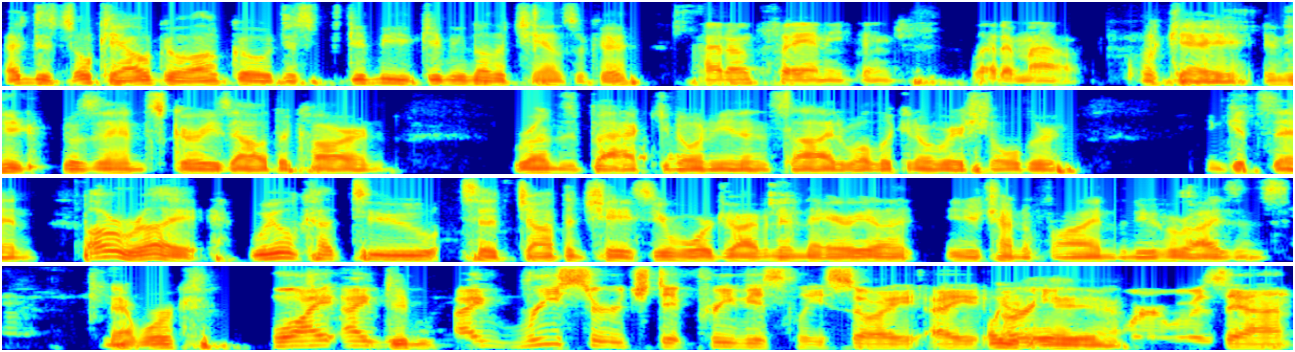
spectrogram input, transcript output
I just, okay, I'll go. I'll go. Just give me, give me another chance, okay? I don't say anything. Just let him out. Okay. And he goes in, and scurries out of the car, and runs back. You know what I mean, inside while looking over his shoulder, and gets in. All right, we'll cut to to Jonathan Chase. You're war driving in the area, and you're trying to find the New Horizons network. Well, I I, Give, I researched it previously, so I, I oh yeah, already yeah, knew yeah. where it was at.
